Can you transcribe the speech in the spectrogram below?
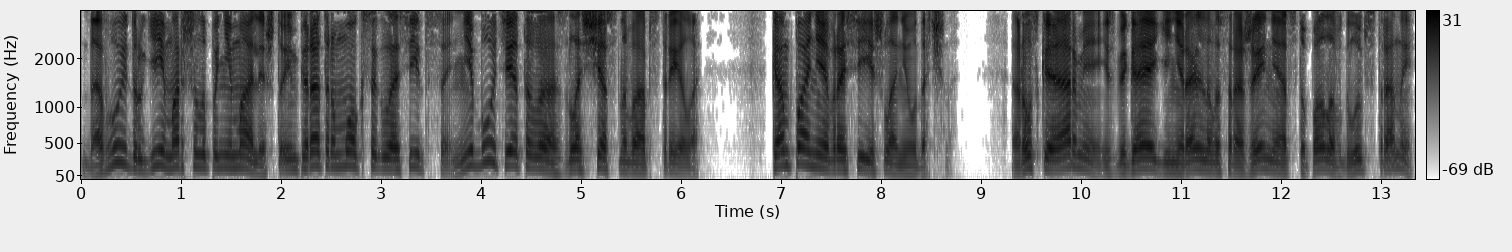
Даву и другие маршалы понимали, что император мог согласиться, не будь этого злосчастного обстрела. Кампания в России шла неудачно. Русская армия, избегая генерального сражения, отступала вглубь страны,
